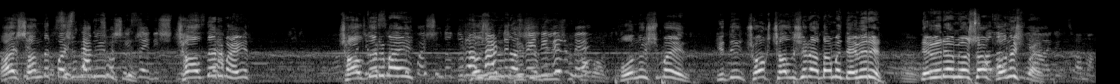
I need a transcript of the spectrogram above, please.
Hayır sandık başında Sistem değil misiniz? Çaldırmayın. Çaldırmayın. Sandık başında duranlar da güvenilir mi? Konuşmayın. Gidin çok çalışın adamı devirin. Deviremiyorsan konuşmayın. Yani, tamam.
